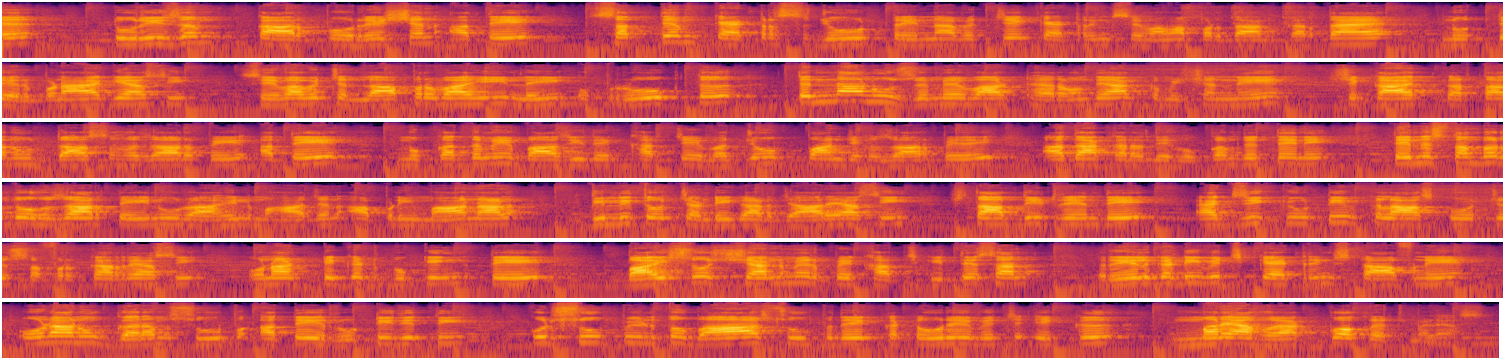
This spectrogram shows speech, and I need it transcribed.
tourism corporation ਅਤੇ ਸਤਿਅਮ ਕੈਟਰਸ, ਜੋ ਟ੍ਰੇਨਾਂ ਵਿੱਚ ਕੈਟਰਿੰਗ ਸੇਵਾਵਾਂ ਪ੍ਰਦਾਨ ਕਰਦਾ ਹੈ, ਨੂੰ ਧਿਰ ਬਣਾਇਆ ਗਿਆ ਸੀ। ਸੇਵਾ ਵਿੱਚ ਲਾਪਰਵਾਹੀ ਲਈ ਉਪਰੋਕਤ ਤਿੰਨਾਂ ਨੂੰ ਜ਼ਿੰਮੇਵਾਰ ਠਹਿਰਾਉਂਦਿਆਂ ਕਮਿਸ਼ਨ ਨੇ ਸ਼ਿਕਾਇਤਕਰਤਾ ਨੂੰ 10000 ਰੁਪਏ ਅਤੇ ਮੁਕੱਦਮੇਬਾਜ਼ੀ ਦੇ ਖਰਚੇ ਵਜੋਂ 5000 ਰੁਪਏ ਅਦਾ ਕਰਨ ਦੇ ਹੁਕਮ ਦਿੱਤੇ ਨੇ। 3 ਸਤੰਬਰ 2023 ਨੂੰ ਰਾਹਿਲ ਮਹਾਜਨ ਆਪਣੀ ਮਾਂ ਨਾਲ ਦਿੱਲੀ ਤੋਂ ਚੰਡੀਗੜ੍ਹ ਜਾ ਰਿਹਾ ਸੀ। ਸ਼ਤਾਬਦੀ ਟ੍ਰੇਨ ਦੇ ਐਗਜ਼ੀਕਿਊਟਿਵ ਕਲਾਸ ਕੋਚ 'ਚ ਸਫ਼ਰ ਕਰ ਰਿਹਾ ਸੀ। ਉਹਨਾਂ ਟਿਕਟ ਬੁਕਿੰਗ ਤੇ 2296 ਰੁਪਏ ਖਰਚ ਕੀਤੇ ਸਨ। ਰੇਲ ਗੱਡੀ ਵਿੱਚ ਕੈਟਰਿੰਗ ਸਟਾਫ ਨੇ ਉਹਨਾਂ ਨੂੰ ਗਰਮ ਸੂਪ ਅਤੇ ਰੋਟੀ ਦਿੱਤੀ। ਕੁਝ ਸੂਪ ਪੀਣ ਤੋਂ ਬਾਅਦ ਸੂਪ ਦੇ ਕਟੋਰੇ ਵਿੱਚ ਇੱਕ ਮਰਿਆ ਹੋਇਆ ਕਾਕਰੋਚ ਮਿਲਿਆ ਸੀ।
